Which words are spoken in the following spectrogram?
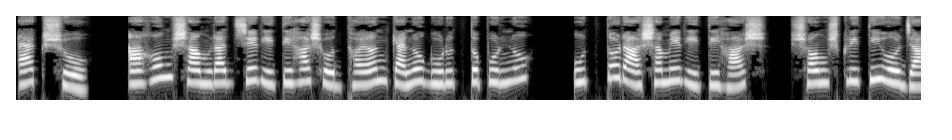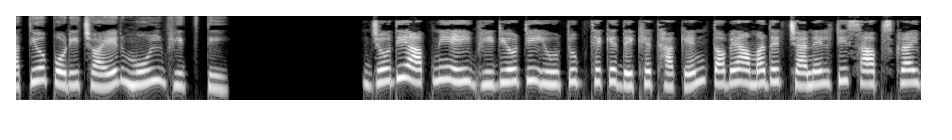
একশো। আহোম সাম্রাজ্যের ইতিহাস অধ্যয়ন কেন গুরুত্বপূর্ণ? উত্তর আসামের ইতিহাস সংস্কৃতি ও জাতীয় পরিচয়ের মূল ভিত্তি। যদি আপনি এই ভিডিওটি ইউটিউব থেকে দেখে থাকেন, তবে আমাদের চ্যানেলটি সাবস্ক্রাইব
